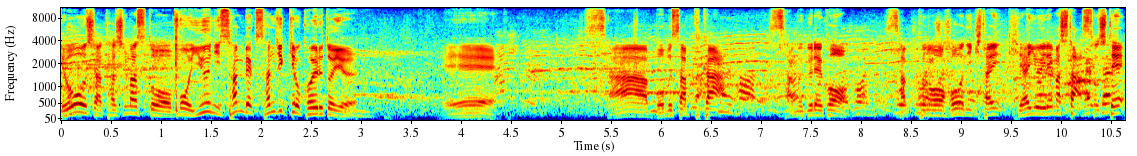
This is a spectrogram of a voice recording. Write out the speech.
両者足しますともう優に330キロ超えるという、ええ。さあボブサップか。サム・グレコ。サップの方に期待気合を入れました。そして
